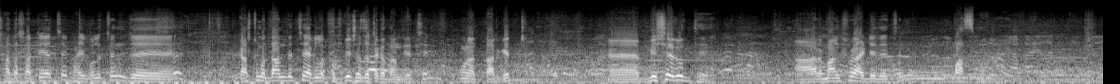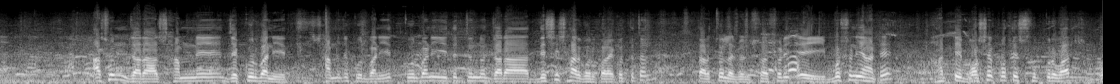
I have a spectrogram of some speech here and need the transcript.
সাদা শার্টি আছে, ভাই বলেছেন যে কাস্টমার দাম দিচ্ছে এক লক্ষ বিশ হাজার টাকা দাম দিচ্ছে ওনার টার্গেট বিশের ঊর্ধ্বে। আর মাংসর আইডিয়া দিয়েছেন পাঁচ মন। আসুন যারা সামনে যে কুরবানি ঈদ, সামনে যে কুরবানি ঈদ, কুরবানি ঈদের জন্য যারা দেশি সার গরু ক্রয় করতে চান, তারা চলে আসবেন সরাসরি এই বসুনিয়া হাটে। হাটটি বসে প্রতি শুক্রবার ও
